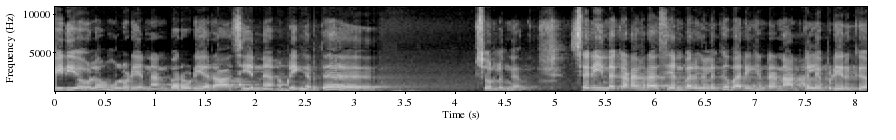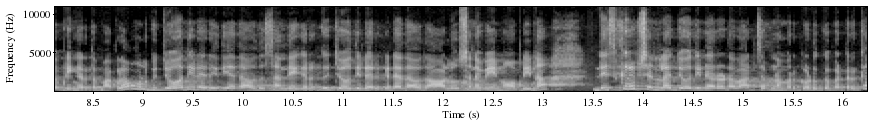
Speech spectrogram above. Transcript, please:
வீடியோவில் உங்களுடைய நண்பருடைய ராசி என்ன அப்படிங்கிறத சொல்லுங்கள் சரி இந்த கடகராசி அன்பர்களுக்கு வருகின்ற நாட்கள் எப்படி இருக்குது அப்படிங்கிறத பார்க்கலாம். உங்களுக்கு ஜோதிட ரீதியாக ஏதாவது சந்தேகம் இருக்குது ஜோதிடர்கிட்ட ஏதாவது ஆலோசனை வேணும் அப்படின்னா டிஸ்கிரிப்ஷனில் ஜோதிடரோட வாட்ஸ்அப் நம்பர் கொடுக்கப்பட்டிருக்கு.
